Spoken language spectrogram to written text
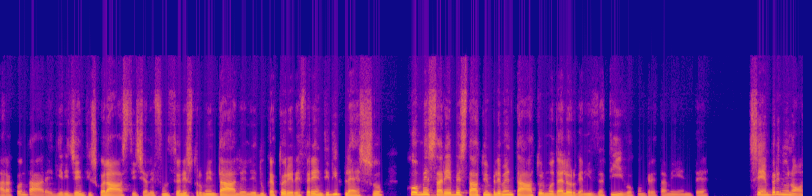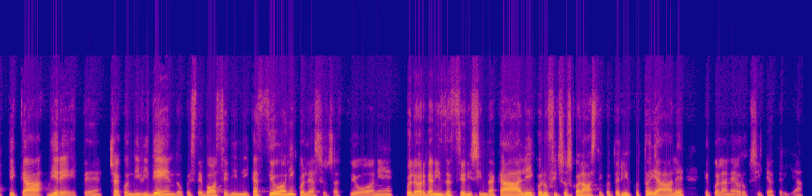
a raccontare ai dirigenti scolastici, alle funzioni strumentali, agli educatori referenti di plesso come sarebbe stato implementato il modello organizzativo concretamente, sempre in un'ottica di rete, cioè condividendo queste bozze di indicazioni con le associazioni, con le organizzazioni sindacali, con l'ufficio scolastico territoriale e con la neuropsichiatria.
